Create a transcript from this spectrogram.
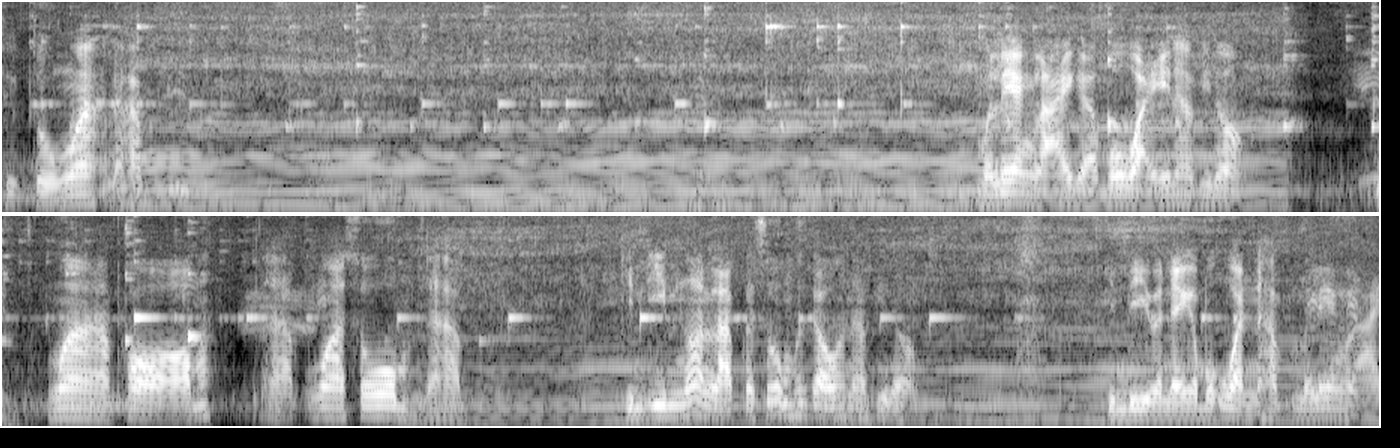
ถึกตัวง่วนะครับมาแรงหลายกับบ่ไหวนะครับพี่น้อง ง่วผอมนะครับง่วส้มนะครับ กินอิ่มนอนหลับกับส้มคือเก่านะพี่น้องกินดีวันไหนก็บบ่อ้วนนะครับไม่เลี้ยงหลาย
